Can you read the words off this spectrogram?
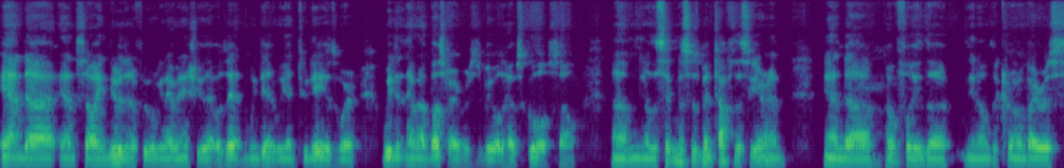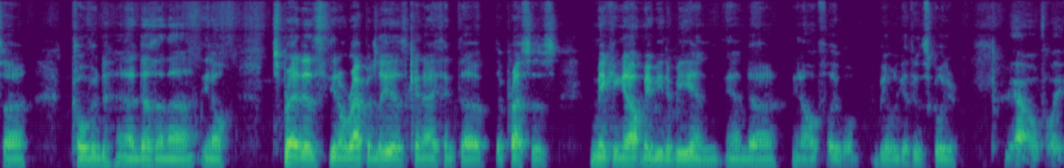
and uh, and so I knew that if we were going to have an issue, that was it, and we did. We had two days where we didn't have enough bus drivers to be able to have school. So um, you know the sickness has been tough this year, and and uh, hopefully the you know the coronavirus, uh, COVID uh, doesn't uh, you know spread as you know rapidly as can I think the the press is making it out maybe to be, in, and uh, you know hopefully we'll be able to get through the school year. Yeah, hopefully.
